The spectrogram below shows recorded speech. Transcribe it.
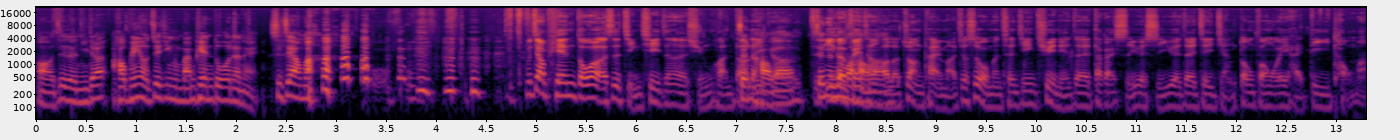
哦，这个你的好朋友最近蛮偏多的呢，是这样吗？不叫偏多，而是景气真的循环到真的好吗？一个非常好的状态嘛。就是我们曾经去年在大概十月、十一月在这里讲东风威海第一桶嘛。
